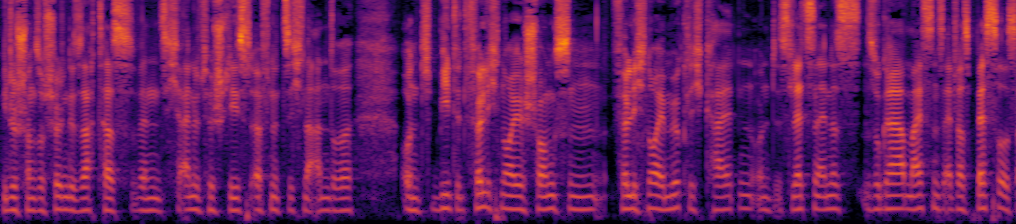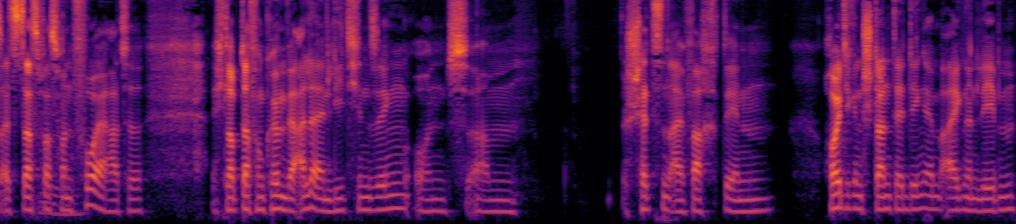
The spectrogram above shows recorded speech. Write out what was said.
wie du schon so schön gesagt hast, wenn sich eine Tür schließt, öffnet sich eine andere und bietet völlig neue Chancen, völlig neue Möglichkeiten und ist letzten Endes sogar meistens etwas Besseres als das, was man vorher hatte. Ich glaube, davon können wir alle ein Liedchen singen und ähm, schätzen einfach den heutigen Stand der Dinge im eigenen Leben,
